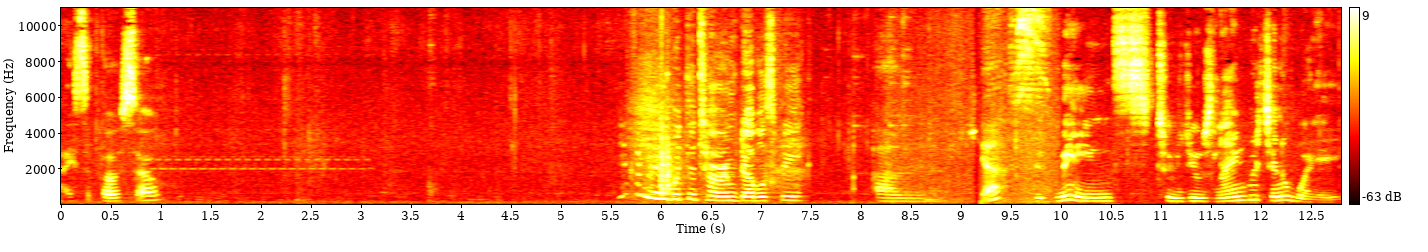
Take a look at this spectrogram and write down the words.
I suppose so. You familiar with the term doublespeak? Um, yes? It means to use language in a way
